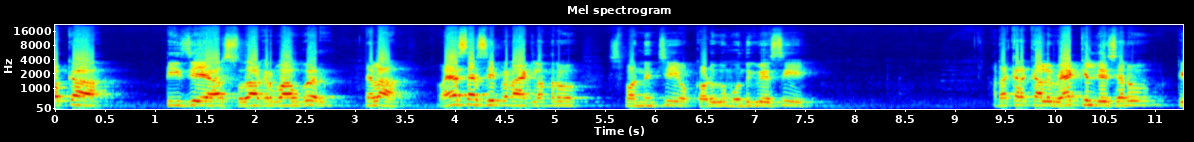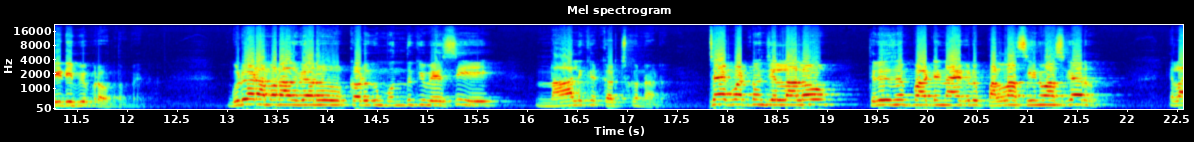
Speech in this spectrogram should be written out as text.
పక్క టీజేఆర్ సుధాకర్ బాబు గారు ఇలా వైఎస్ఆర్సీపీ నాయకులందరూ స్పందించి ఒక అడుగు ముందుకు వేసి రకరకాల వ్యాఖ్యలు చేశారు టీడీపీ ప్రభుత్వం పైన. గుడివాడ అమర్నాథ్ గారు కడుగు ముందుకు వేసి నాలిక ఖర్చుకున్నాడు విశాఖపట్నం జిల్లాలో తెలుగుదేశం పార్టీ నాయకుడు పల్లా శ్రీనివాస్ గారు ఇలా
